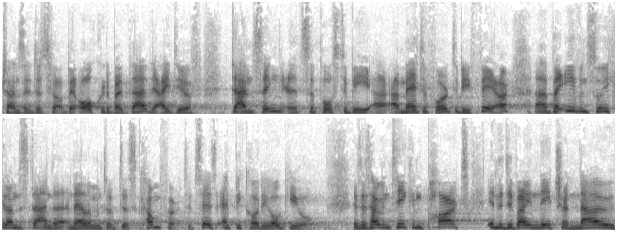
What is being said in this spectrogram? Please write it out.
translators felt a bit awkward about that, the idea of dancing. It's supposed to be a, a metaphor, to be fair, uh, but even so, you can understand a, an element of discomfort. It says epichoregeo. It says, having taken part in the divine nature, now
